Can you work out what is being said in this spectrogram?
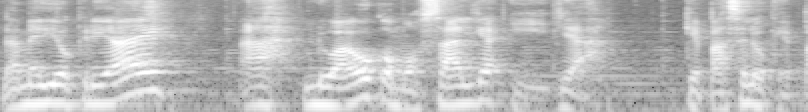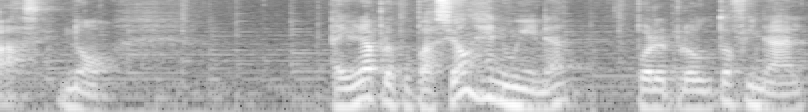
La mediocridad es, ah, lo hago como salga y ya, que pase lo que pase. No. Hay una preocupación genuina por el producto final,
